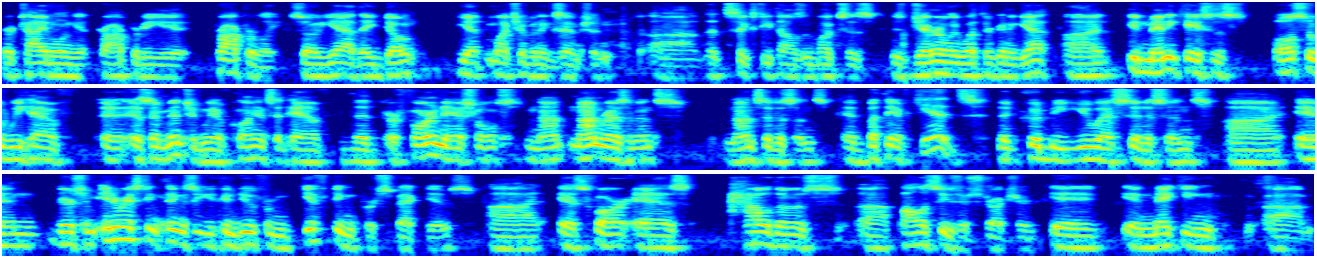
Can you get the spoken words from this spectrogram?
or titling it property properly. So yeah, they don't get much of an exemption. Uh, that 60,000 bucks is, is generally what they're going to get. Uh, in many cases, also we have, as I mentioned, we have clients that have that are foreign nationals, non non-residents, non-citizens, but they have kids that could be U.S. citizens. Uh, and there's some interesting things that you can do from gifting perspectives uh, as far as how those uh, policies are structured in, in making um,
